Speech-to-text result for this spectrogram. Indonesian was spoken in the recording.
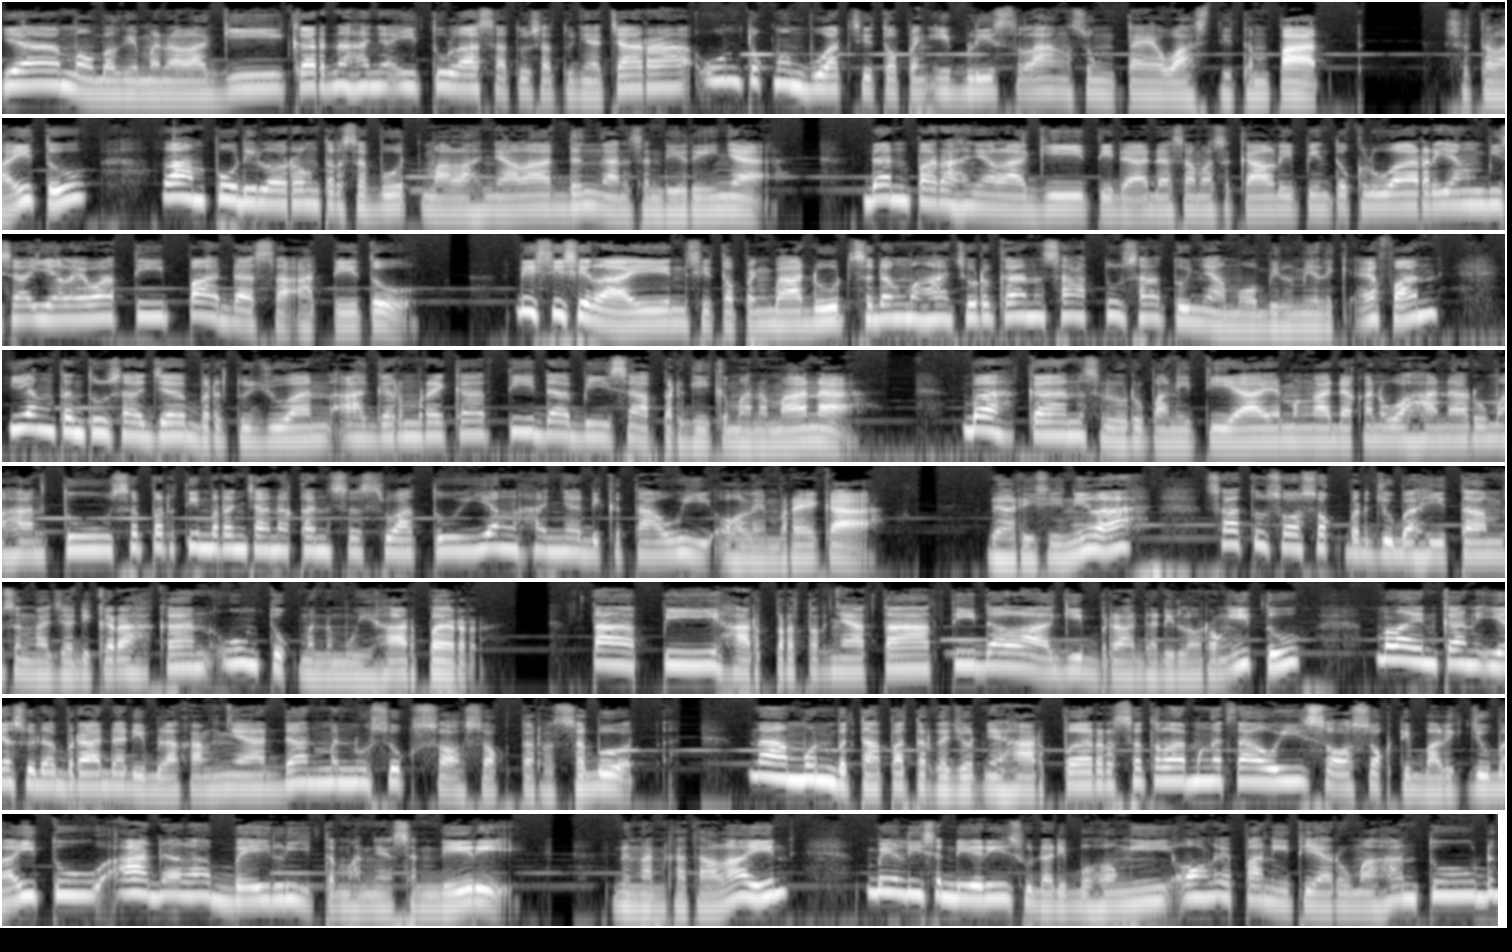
Ya, mau bagaimana lagi karena hanya itulah satu-satunya cara untuk membuat si topeng iblis langsung tewas di tempat. Setelah itu, lampu di lorong tersebut malah nyala dengan sendirinya. Dan parahnya lagi, tidak ada sama sekali pintu keluar yang bisa ia lewati pada saat itu. Di sisi lain, si topeng badut sedang menghancurkan satu-satunya mobil milik Evan yang tentu saja bertujuan agar mereka tidak bisa pergi ke mana-mana. Bahkan seluruh panitia yang mengadakan wahana rumah hantu seperti merencanakan sesuatu yang hanya diketahui oleh mereka. Dari sinilah, satu sosok berjubah hitam sengaja dikerahkan untuk menemui Harper. Tapi Harper ternyata tidak lagi berada di lorong itu, melainkan ia sudah berada di belakangnya dan menusuk sosok tersebut. Namun betapa terkejutnya Harper setelah mengetahui sosok di balik jubah itu adalah Bailey temannya sendiri. Dengan kata lain, Bailey sendiri sudah dibohongi oleh panitia rumah hantu dengan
